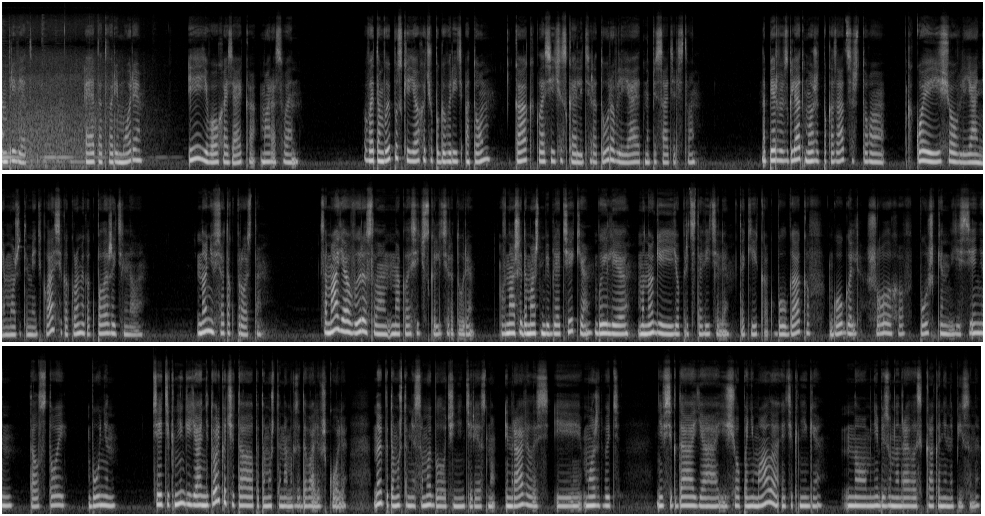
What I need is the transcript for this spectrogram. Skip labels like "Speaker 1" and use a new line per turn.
Всем привет! Это Твори море и его хозяйка Мара Свен. В этом выпуске я хочу поговорить о том, как классическая литература влияет на писательство. На первый взгляд может показаться, что какое еще влияние может иметь классика, кроме как положительного. Но не все так просто. Сама я выросла на классической литературе. В нашей домашней библиотеке были многие ее представители, такие как Булгаков, Гоголь, Шолохов, Пушкин, Есенин, Толстой, Бунин. Все эти книги я не только читала, потому что нам их задавали в школе, но и потому что мне самой было очень интересно и нравилось, и, может быть, не всегда я еще понимала эти книги, но мне безумно нравилось, как они написаны.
